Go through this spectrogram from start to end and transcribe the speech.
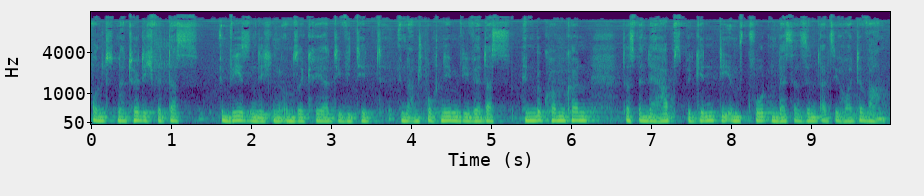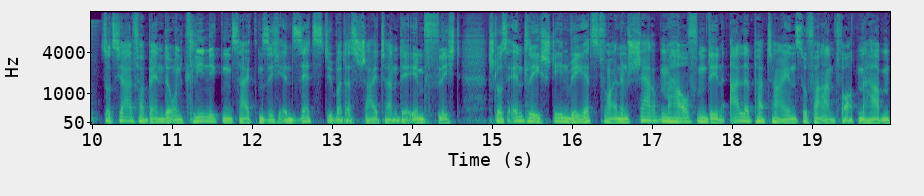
Und natürlich wird das im Wesentlichen unsere Kreativität in Anspruch nehmen, wie wir das hinbekommen können, dass wenn der Herbst beginnt, die Impfquoten besser sind, als sie heute waren. Sozialverbände und Kliniken zeigten sich entsetzt über das Scheitern der Impfpflicht. Schlussendlich stehen wir jetzt vor einem Scherbenhaufen, den alle Parteien zu verantworten haben,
